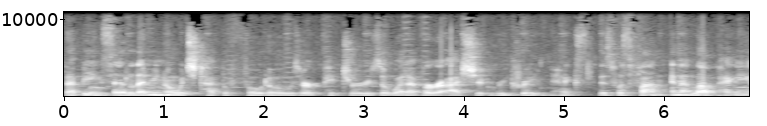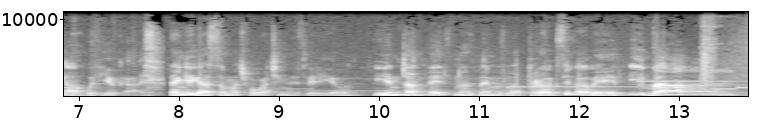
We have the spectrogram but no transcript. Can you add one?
That being said, let me know which type of photos or pictures or whatever I should recreate next. This was fun and I love hanging out with you guys. Thank you guys so much for watching this video. Y entonces nos vemos la próxima vez y bye!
